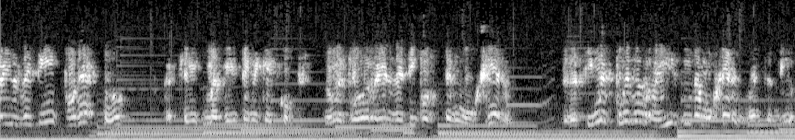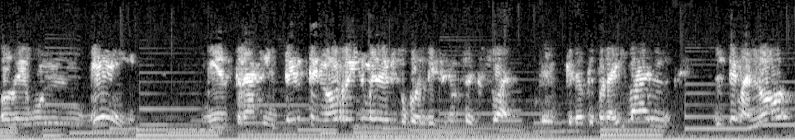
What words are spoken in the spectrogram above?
reír de ti por esto. ¿cachai? Más bien tiene que. No me puedo reír de ti por ser mujer, pero sí me puedo reír de una mujer, ¿me entendí? O de un gay, mientras intente no reírme de su condición sexual. Eh, Creo que por ahí va el, tema, no,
